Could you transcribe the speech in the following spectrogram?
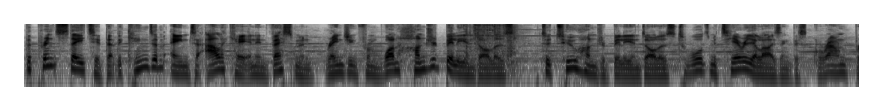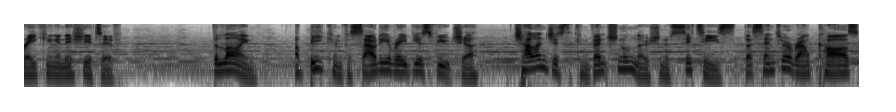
The prince stated that the kingdom aimed to allocate an investment ranging from $100 billion to $200 billion towards materializing this groundbreaking initiative. The line, a beacon for Saudi Arabia's future, challenges the conventional notion of cities that center around cars,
